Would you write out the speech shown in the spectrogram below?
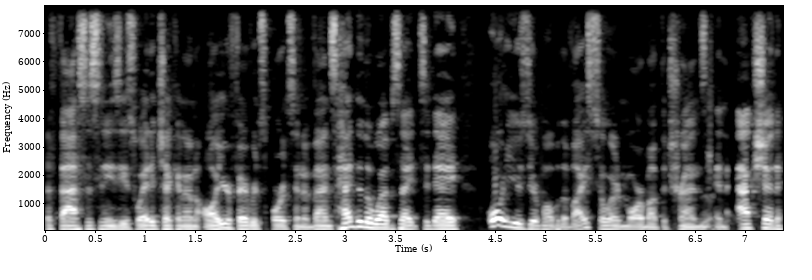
The fastest and easiest way to check in on all your favorite sports and events. Head to the website today or use your mobile device to learn more about the trends in action.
